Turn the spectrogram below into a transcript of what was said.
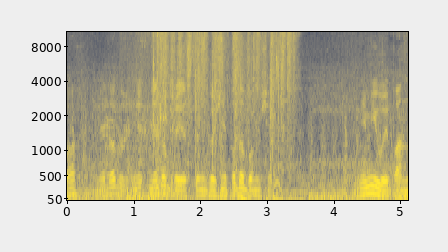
O, niedobry, nie, niedobry jest ten gość, nie podoba mi się. Niemiły pan.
